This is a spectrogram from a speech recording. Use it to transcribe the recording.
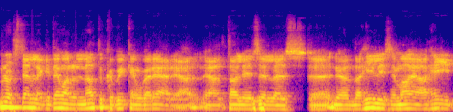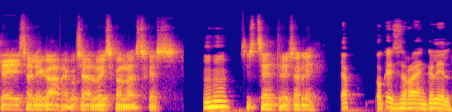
minu arust jällegi temal oli natuke pikem karjäär ja, ja ta oli selles äh, nii-öelda hilisema aja heydays oli ka nagu seal võistkonnas, kes mm -hmm. siis tsentris oli. jah, okei okay,, siis Ryan Khalil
